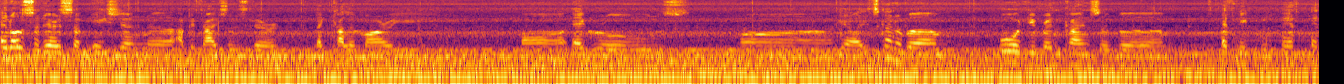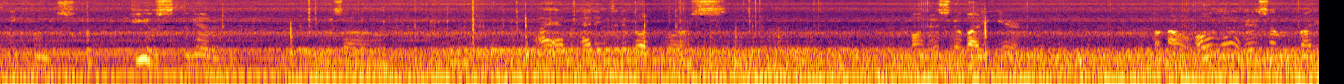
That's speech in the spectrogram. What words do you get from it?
And also there's some Asian uh, appetizers there, like calamari, uh, egg rolls. Uh, yeah, it's kind of um, four different kinds of um, ethnic eth- ethnic foods fused together. So I am heading to the golf course. Oh, there's nobody here. Oh, oh yeah, there's somebody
